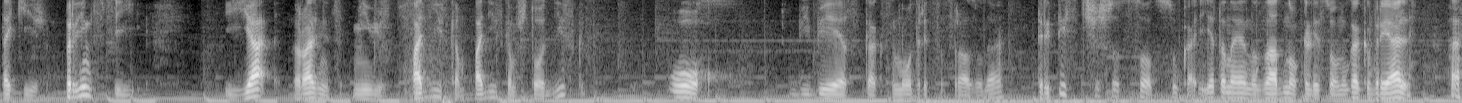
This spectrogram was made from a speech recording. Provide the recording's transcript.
Такие же. В принципе, я разницы не вижу. По дискам, по дискам что? Диск... Ох, BBS как смотрится сразу, да? 3600, сука. И это, наверное, за одно колесо. Ну, как в реале.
